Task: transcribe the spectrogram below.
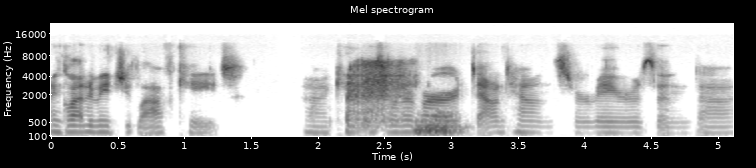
I'm glad I made you laugh, Kate. Uh, Kate was one of our downtown surveyors, and uh,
